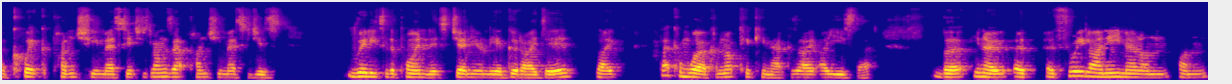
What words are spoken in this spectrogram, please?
a quick, punchy message, as long as that punchy message is really to the point and it's genuinely a good idea, like that can work. I'm not kicking that because I, I use that but you know, a, a three line email on on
